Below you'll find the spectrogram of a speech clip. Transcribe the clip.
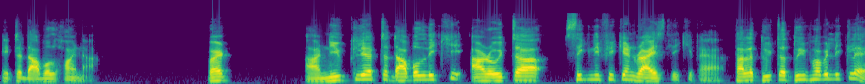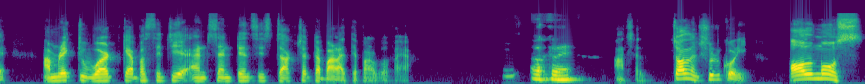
এটা ডাবল হয় না। বাট আর নিউক্লিয়ারটা ডাবল লিখি আর ওইটা সিগনিফিকেন্ট রাইজ লিখি ভাইয়া। তাহলে দুইটা দুই ভাবে লিখলে আমরা একটু ওয়ার্ড ক্যাপাসিটি অ্যান্ড সেন্টেন্স স্ট্রাকচারটা বাড়াতে পারব ভাইয়া। ওকে আচ্ছা চলেন শুরু করি। অলমোস্ট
